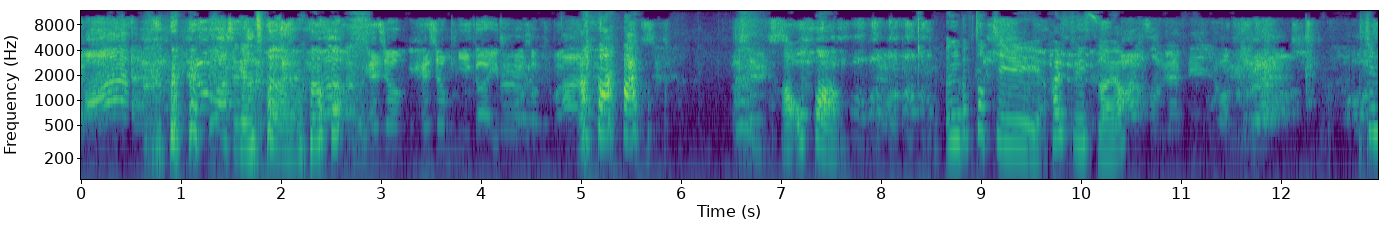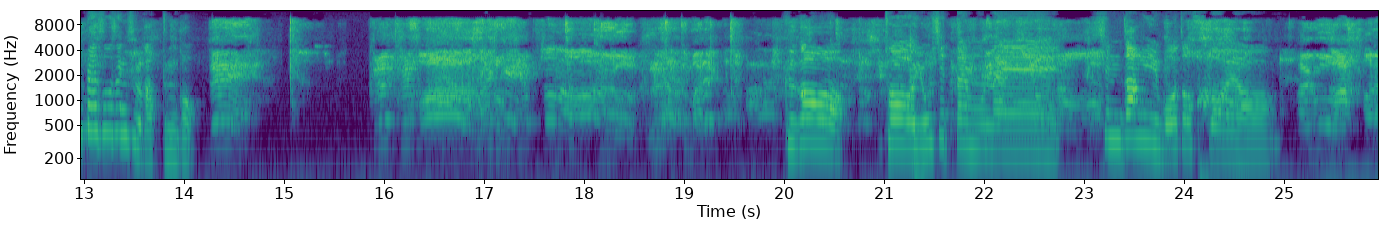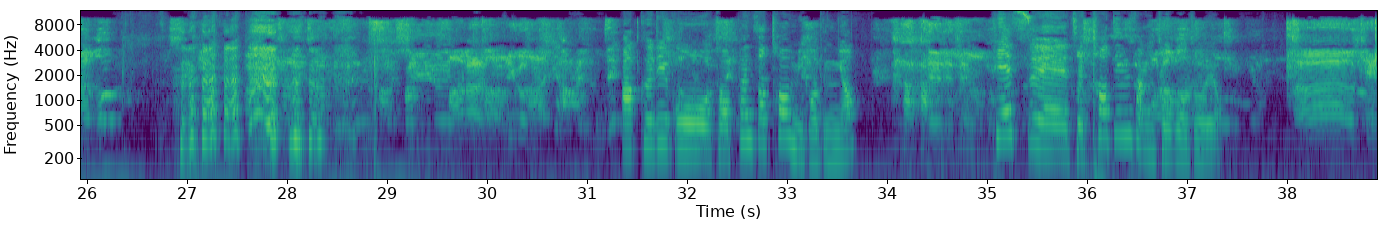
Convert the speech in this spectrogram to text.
아 괜찮아요. 혜정 혜정이가 이뻐서 그만 아 오빠 응급처치 할 수 있어요? 심폐소생술 같은 거. 네 그래 와 귀엽잖아 그거 저 요시 때문에 심장이 멎었어요. 아이고 뭐라고? 아 아니야 아 그리고 저 팬서 처음이거든요. PS에 제 첫인상 적어줘요. 아 오케이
